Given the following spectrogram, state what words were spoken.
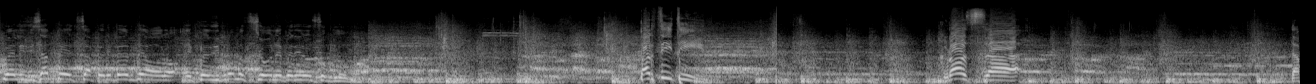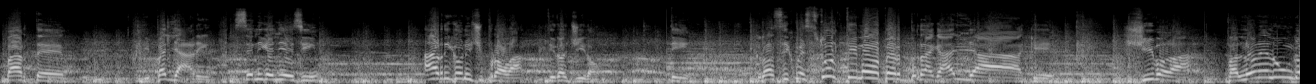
quelli di salvezza per il verde oro e quelli di promozione per il rosso blu. Partiti! Cross da parte di Pagliari Senigalliesi Arrigoni ci prova tiro a giro cross di quest'ultimo per Bragaglia che scivola pallone lungo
